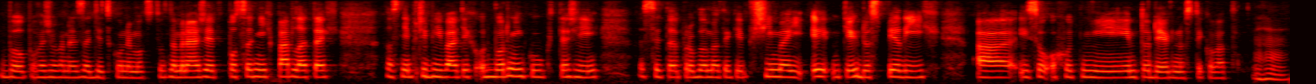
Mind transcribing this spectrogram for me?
bylo považované za dětskou nemoc. To znamená, že v posledních pár letech vlastně přibývá těch odborníků, kteří si té problematiky všímají i u těch dospělých a jsou ochotní jim to diagnostikovat. Mhm.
